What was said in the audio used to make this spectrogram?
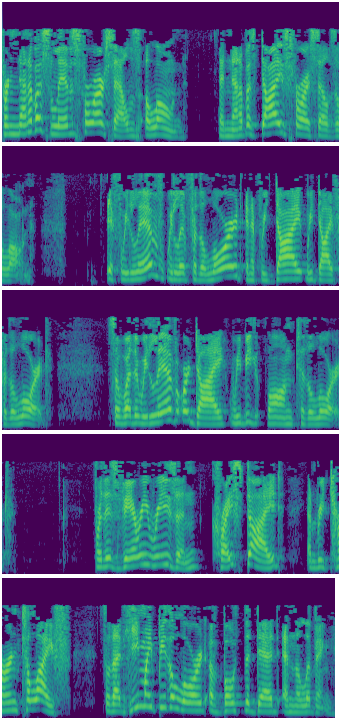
For none of us lives for ourselves alone and none of us dies for ourselves alone. If we live, we live for the Lord, and if we die, we die for the Lord. So whether we live or die, we belong to the Lord. For this very reason, Christ died and returned to life, so that he might be the Lord of both the dead and the living.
